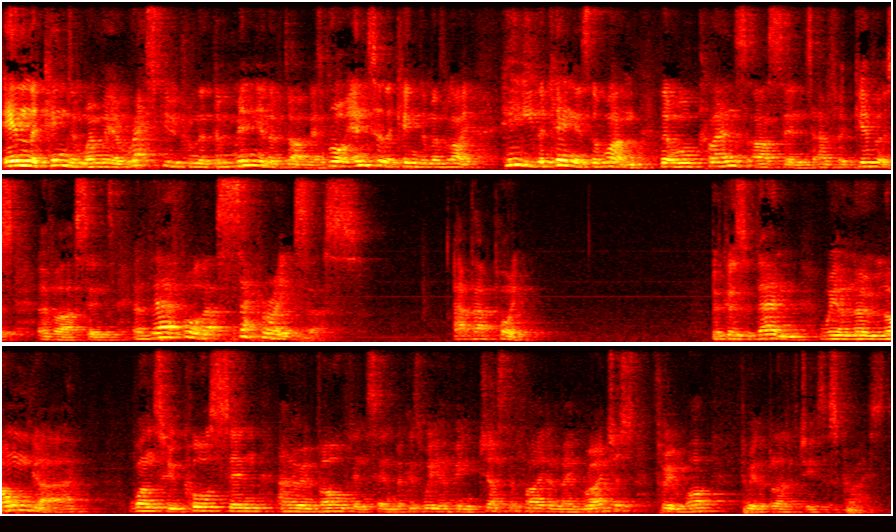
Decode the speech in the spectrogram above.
in the kingdom, when we are rescued from the dominion of darkness, brought into the kingdom of light, he, the king, is the one that will cleanse our sins and forgive us of our sins. And therefore, that separates us at that point. Because then we are no longer ones who cause sin and are involved in sin because we have been justified and made righteous through what? Through the blood of Jesus Christ.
